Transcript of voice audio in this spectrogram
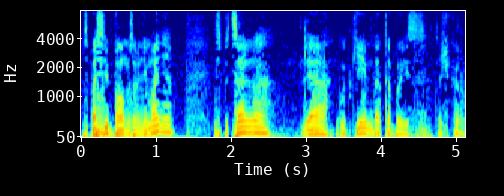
Спасибо вам за внимание. Специально для goodgamedatabase.ru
